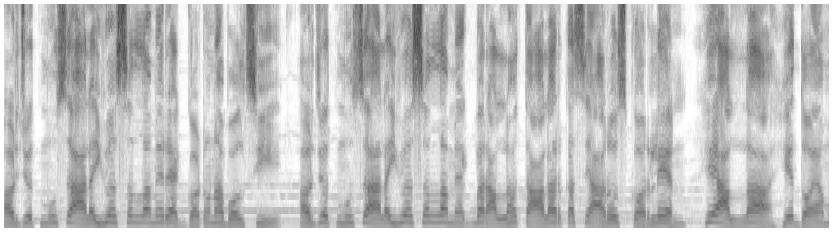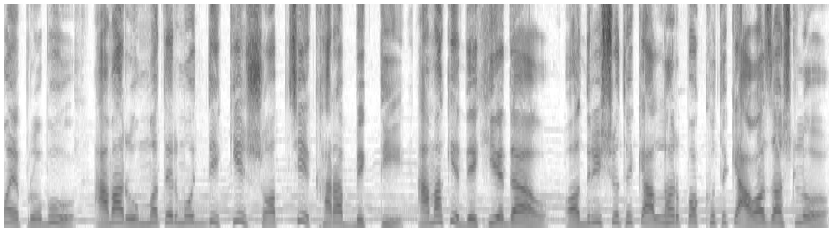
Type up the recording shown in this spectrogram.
হরজত মুসা আলাইহাসাল্লামের এক ঘটনা বলছি। হরজত মুসা আলাইহাসাল্লাম একবার আল্লাহ তাআলার কাছে আরজ করলেন, হে আল্লাহ, হে দয়াময় প্রভু, আমার উম্মতের মধ্যে কে সবচেয়ে খারাপ ব্যক্তি? আমাকে দেখিয়ে দাও। অদৃশ্য থেকে আল্লাহর পক্ষ থেকে আওয়াজ আসলো,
